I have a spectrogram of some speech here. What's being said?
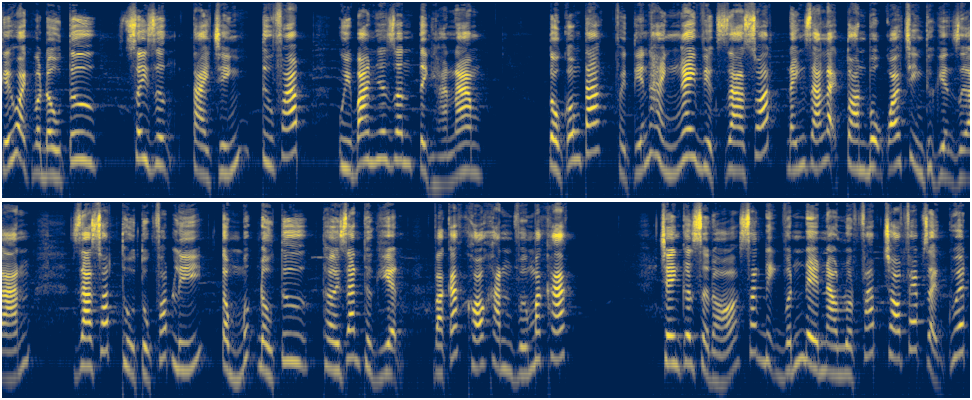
kế hoạch và đầu tư, xây dựng, tài chính, tư pháp, Ủy ban nhân dân tỉnh Hà Nam. Tổ công tác phải tiến hành ngay việc ra soát, đánh giá lại toàn bộ quá trình thực hiện dự án, ra soát thủ tục pháp lý, tổng mức đầu tư, thời gian thực hiện và các khó khăn vướng mắc khác. Trên cơ sở đó, xác định vấn đề nào luật pháp cho phép giải quyết,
